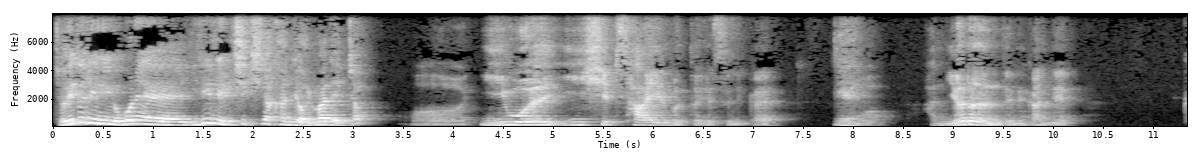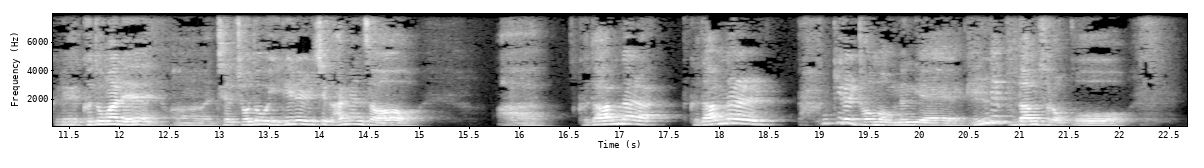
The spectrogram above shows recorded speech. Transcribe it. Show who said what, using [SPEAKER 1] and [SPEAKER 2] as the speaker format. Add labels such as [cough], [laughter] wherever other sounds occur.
[SPEAKER 1] 저희들이 요번에 1일 일식 시작한 지 얼마 됐죠?
[SPEAKER 2] 어, 2월 24일부터 했으니까요.
[SPEAKER 1] 예.
[SPEAKER 2] 뭐, 한 열흘은 되는 것 같네.
[SPEAKER 1] 그래, 그동안에, 어, 제, 저도 1일 일식 하면서, 아, 그 다음날, 그 다음날 한 끼를 더 먹는 게 굉장히 부담스럽고,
